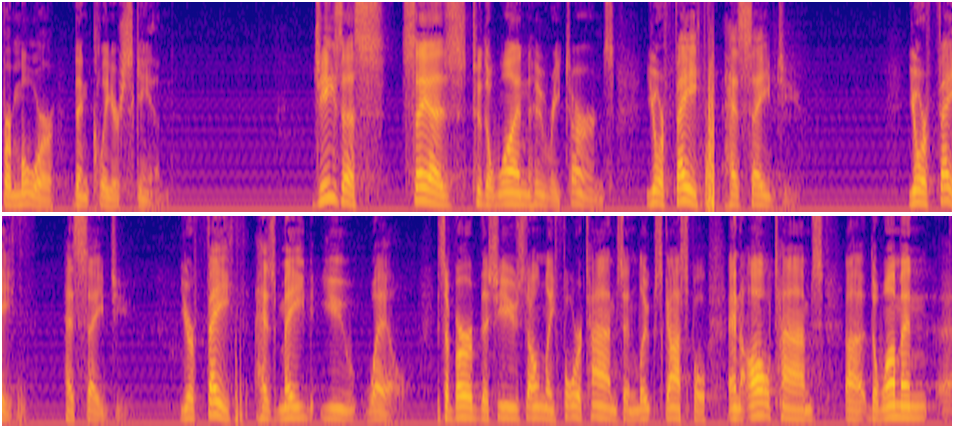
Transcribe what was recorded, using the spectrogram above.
for more than clear skin. Jesus says to the one who returns, Your faith has saved you. Your faith has saved you. Your faith has made you well. It's a verb that's used only four times in Luke's gospel, and all times uh, the woman uh,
